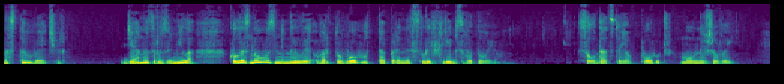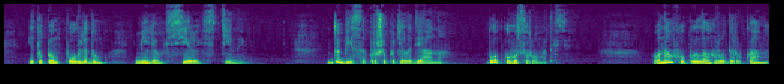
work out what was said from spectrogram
Настав вечір. Діана зрозуміла, коли знову змінили вартового та перенесли хліб з водою. Солдат стояв поруч, мов неживий, і тупим поглядом міряв сірі стіни. До біса, прошепотіла Діана, було б кого соромитись. Вона охопила груди руками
